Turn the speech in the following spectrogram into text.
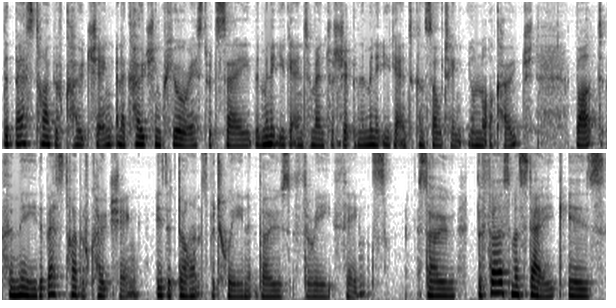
the best type of coaching, and a coaching purist would say the minute you get into mentorship and the minute you get into consulting, you're not a coach. But for me, the best type of coaching is a dance between those three things. So the first mistake is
